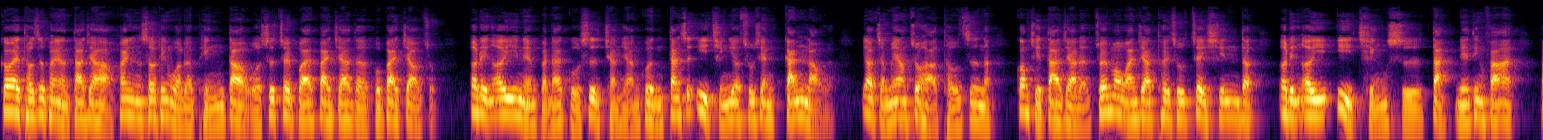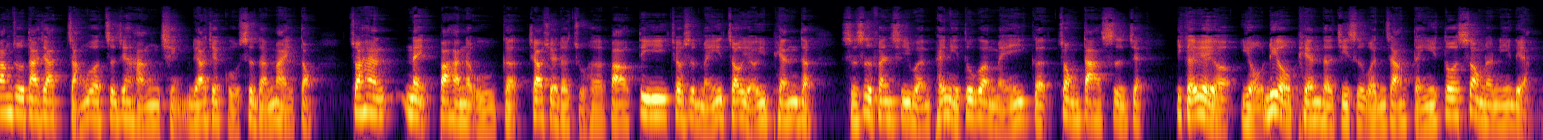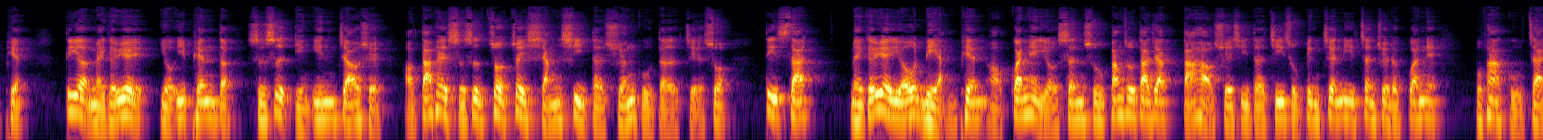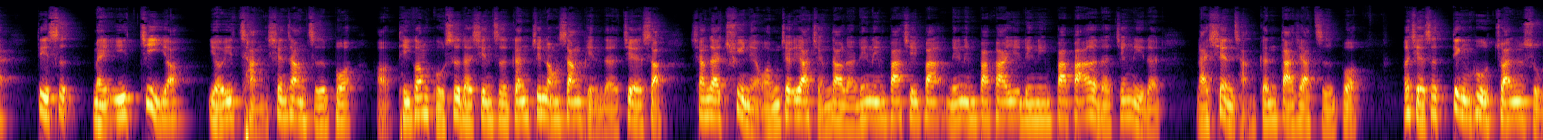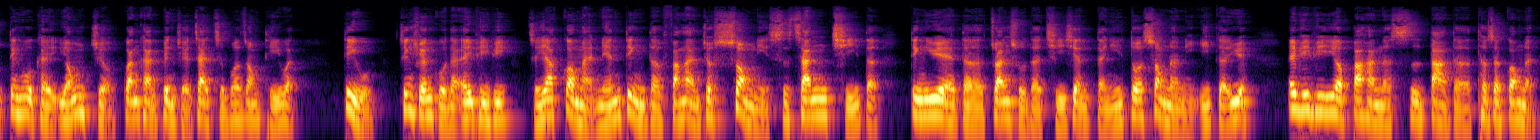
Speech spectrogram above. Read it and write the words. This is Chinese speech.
各位投资朋友，大家好，欢迎收听我的频道，我是最不爱败家的不败教主。二零二一年本来股市强强棍，但是疫情又出现干扰了，要怎么样做好投资呢？恭喜大家了，追梦玩家推出最新的二零二一疫情时代年定方案，帮助大家掌握资金行情，了解股市的脉动。专案内包含了五个教学的组合包，第一就是每一周有一篇的时事分析文，陪你度过每一个重大事件。一个月有有六篇的即时文章，等于多送了你两篇。第二，每个月有一篇的时事影音教学，哦，搭配时事做最详细的选股的解说。第三，每个月有两篇哦，观念有声书，帮助大家打好学习的基础，并建立正确的观念，不怕股灾。第四，每一季哦有一场线上直播，哦，提供股市的薪资跟金融商品的介绍。像在去年，我们就邀请到了零零八七八、零零八八一、零零八八二的经理人来现场跟大家直播，而且是订户专属，订户可以永久观看，并且在直播中提问。第五，精选股的 A P P，只要购买年定的方案，就送你十三期的订阅的专属的期限，等于多送了你一个月。A P P 又包含了四大的特色功能：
